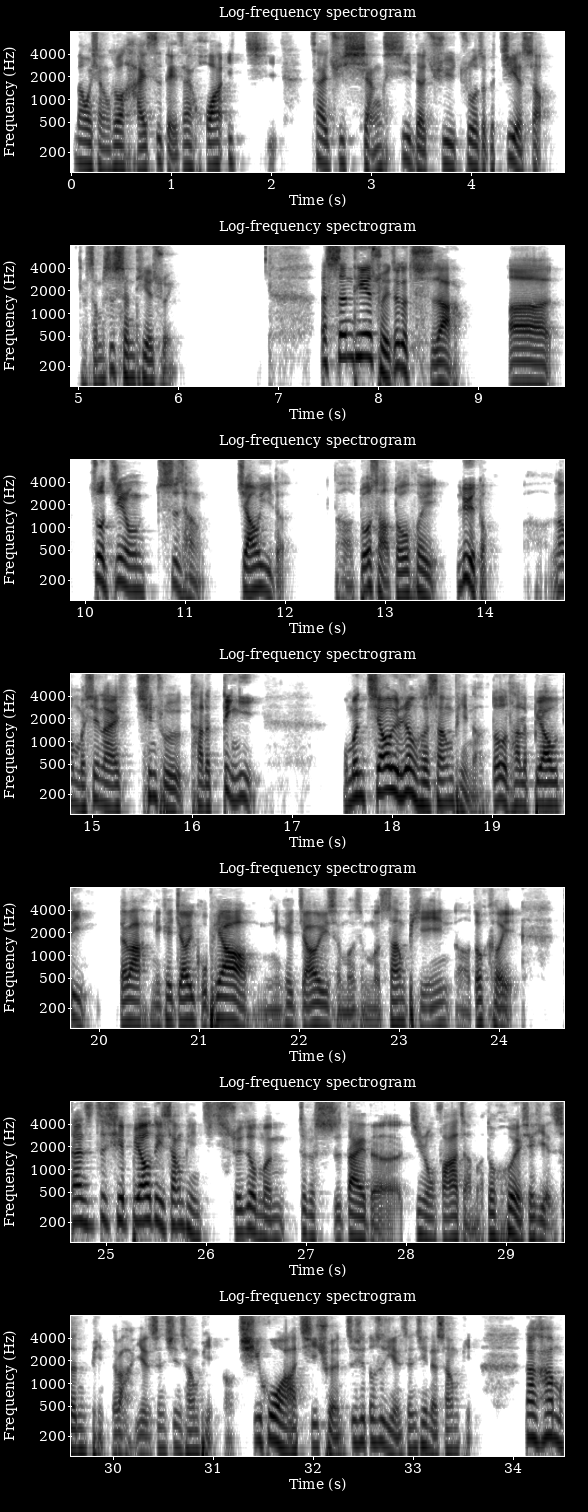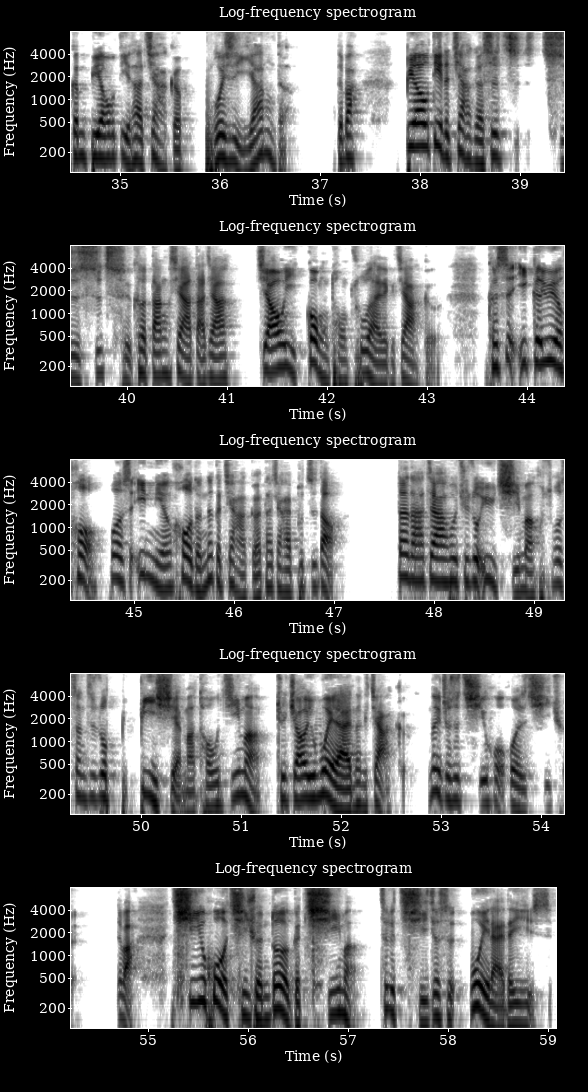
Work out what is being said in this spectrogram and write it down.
那我想说，还是得再花一集，再去详细的去做这个介绍。什么是生贴水？那生贴水这个词啊，呃，做金融市场交易的啊，多少都会略懂啊。那我们先来清楚它的定义。我们交易任何商品呢，都有它的标的。对吧？你可以交易股票，你可以交易什么什么商品啊，都可以。但是这些标的商品随着我们这个时代的金融发展嘛，都会有一些衍生品，对吧？衍生性商品啊，期货啊、期权，这些都是衍生性的商品。那它们跟标的它的价格不会是一样的，对吧？标的的价格是指此时此刻当下大家交易共同出来的一个价格，可是一个月后或者是一年后的那个价格，大家还不知道。但大家会去做预期嘛，说甚至做避险嘛、投机嘛，去交易未来那个价格，那就是期货或者期权，对吧？期货、期权都有个期嘛，这个期就是未来的意思。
